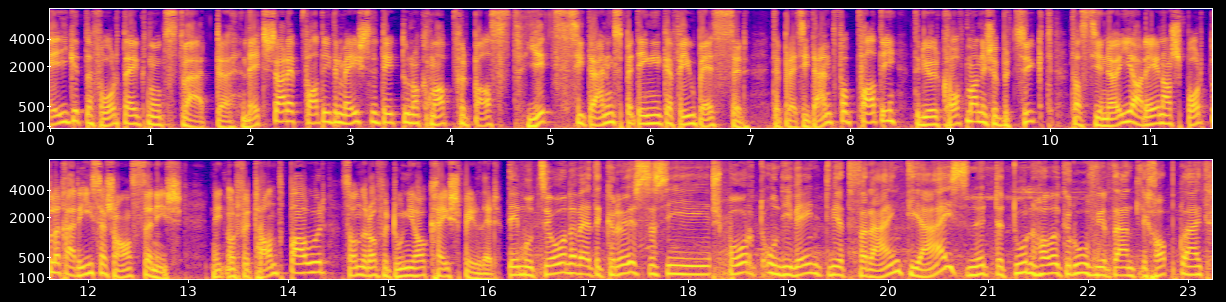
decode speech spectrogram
eigenen Vorteil genutzt werden. Letztes Jahr hat Pfadi den Meistertitel noch knapp verpasst. Jetzt sind die Trainingsbedingungen viel besser. Der Präsident von Pfadi, Jörg Hoffmann, ist überzeugt, dass die neue Arena sportlich eine riesige Chance ist. Nicht nur für die Handbauer, sondern auch für die Unihockeyspieler. Die Emotionen werden grösser sein. Sport und Event wird vereint in eins. Nicht der Turnhallengeruf wird endlich abgeleitet.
